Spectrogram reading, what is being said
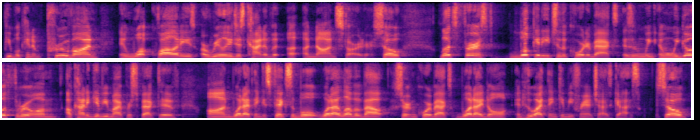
people can improve on, and what qualities are really just kind of a, a non-starter. So let's first look at each of the quarterbacks as when we and when we go through them, I'll kind of give you my perspective on what I think is fixable, what I love about certain quarterbacks, what I don't, and who I think can be franchise guys. So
